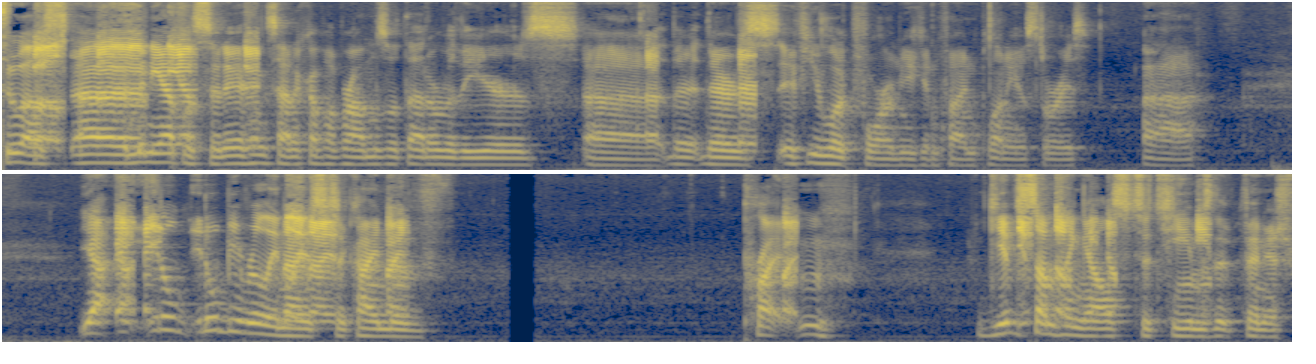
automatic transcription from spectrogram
Who else? Uh, Minneapolis City, I think's had a couple of problems with that over the years. Uh, there, there's if you look for them, you can find plenty of stories. Uh, yeah, it, it'll it'll be really nice to kind of pri- mm, give something else to teams that finish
